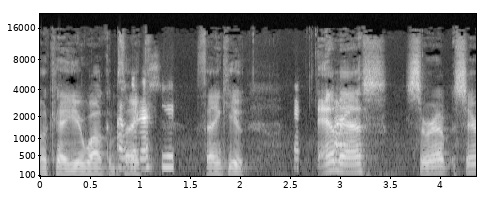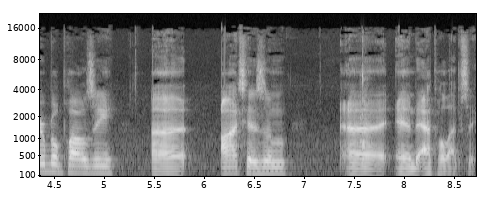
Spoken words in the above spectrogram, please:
Okay, you're welcome. Have Thank, your thank you. Bye. MS, cere- cerebral palsy, uh, autism, uh, and epilepsy,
